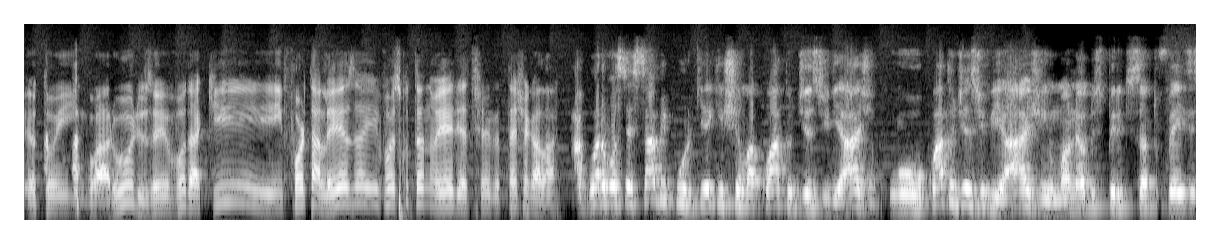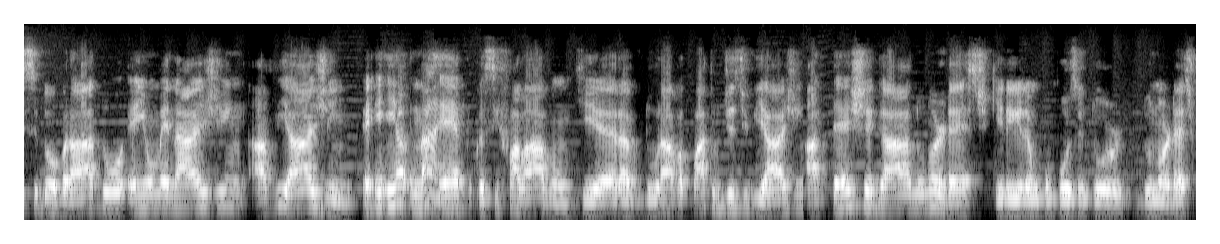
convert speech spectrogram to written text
eu tô em Guarulhos, eu vou daqui em Fortaleza e vou escutando ele até chegar lá. Agora você sabe por que que chama Quatro Dias de Viagem? O Quatro Dias de Viagem, o Manuel do Espírito Santo fez esse dobrado em homenagem à viagem. Em, em, na época se falavam que era durava quatro dias de viagem até chegar no Nordeste, que ele, ele é um compositor do Nordeste,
